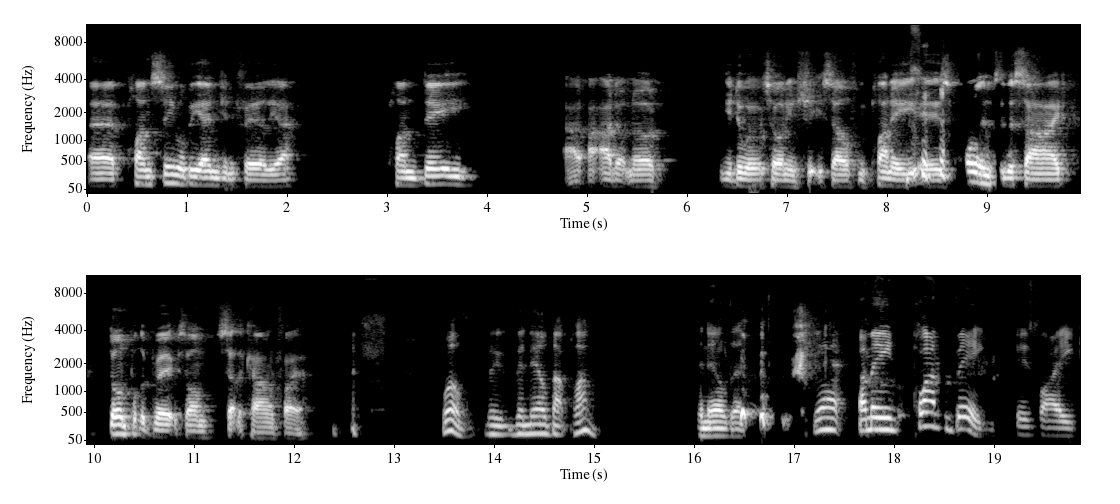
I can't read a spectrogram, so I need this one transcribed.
Uh, plan C will be engine failure. Plan D, I, I I don't know. You do a Tony and shit yourself. And plan E is pull into the side, don't put the brakes on, set the car on fire. Well, they, they nailed that plan. They nailed it. Yeah, I mean, Plan B is like,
